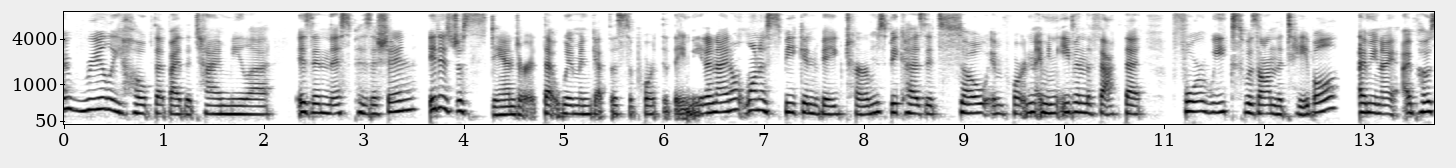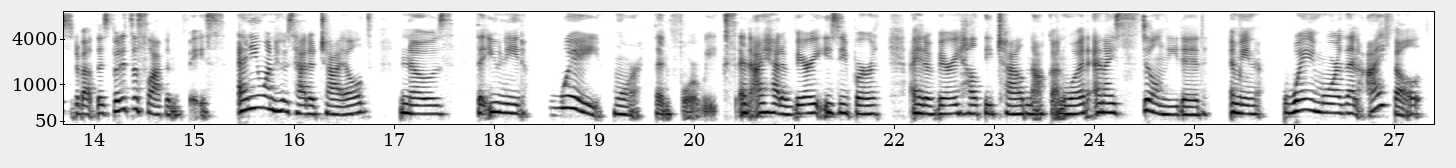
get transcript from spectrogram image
I really hope that by the time Mila is in this position, it is just standard that women get the support that they need. And I don't want to speak in vague terms because it's so important. I mean, even the fact that four weeks was on the table. I mean, I, I posted about this, but it's a slap in the face. Anyone who's had a child knows that you need way more than four weeks. And I had a very easy birth. I had a very healthy child, knock on wood. And I still needed, I mean, way more than I felt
